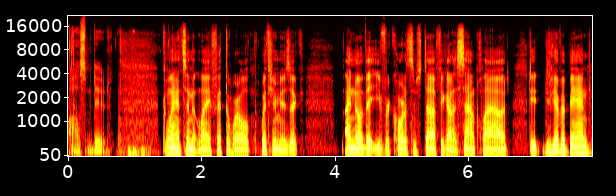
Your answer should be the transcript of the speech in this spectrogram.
Awesome, dude. Glancing at life, at the world with your music. I know that you've recorded some stuff. You got a SoundCloud. Did, did you have a band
